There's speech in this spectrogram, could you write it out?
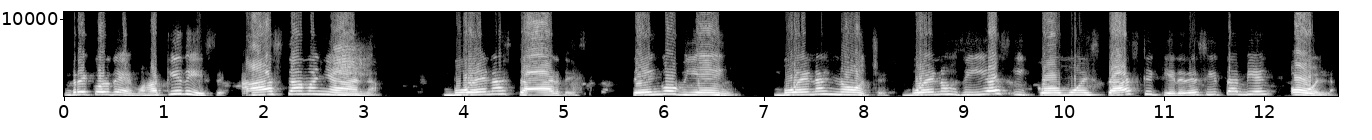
Recordemos, aquí dice, hasta mañana, buenas tardes, tengo bien, buenas noches, buenos días y cómo estás, que quiere decir también hola.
